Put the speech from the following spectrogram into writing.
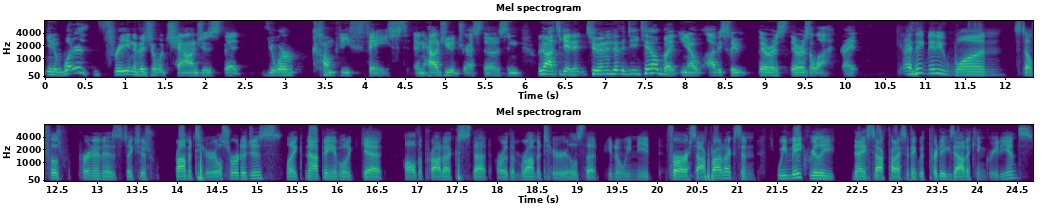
You know, what are three individual challenges that your company faced and how did you address those? And we don't have to get too into the detail, but you know, obviously there was there was a lot, right? I think maybe one still feels pertinent is like just raw material shortages, like not being able to get all the products that are the raw materials that you know we need for our soft products and we make really nice soft products i think with pretty exotic ingredients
